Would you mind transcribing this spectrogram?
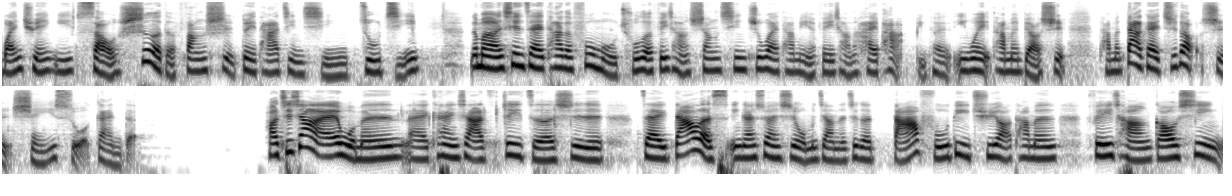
完全以扫射的方式对他进行阻击。那么现在他的父母除了非常伤心之外，他们也非常的害怕，比克，因为他们表示他们大概知道是谁所干的。好，接下来我们来看一下这一则是在 Dallas，应该算是我们讲的这个达福地区啊，他们非常高兴，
